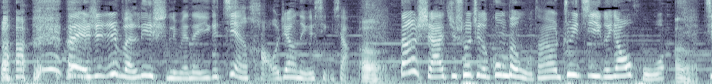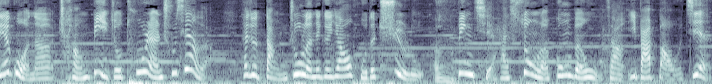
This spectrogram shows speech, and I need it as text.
他也是日本历史里面的一个剑豪这样的一个形象。嗯当时啊，据说这个宫本武藏要追击一个妖狐，嗯结果呢，长臂就突然出现了，他就挡住了那个妖狐的去路，嗯，并且还送了宫本武藏一把宝剑，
